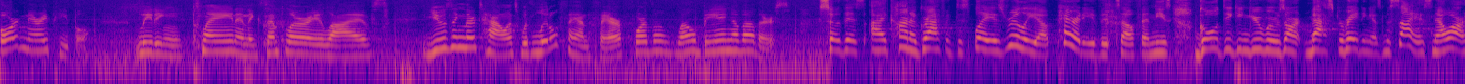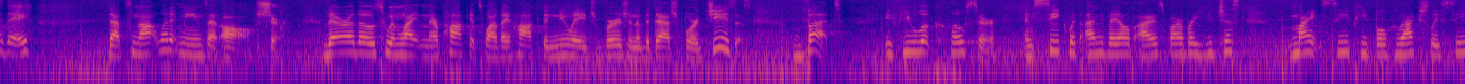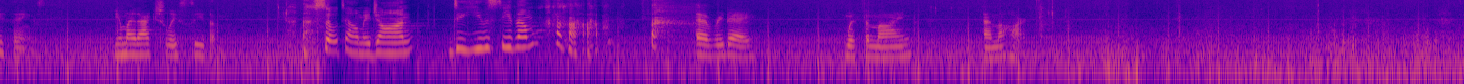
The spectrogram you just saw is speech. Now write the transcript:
Ordinary people, leading plain and exemplary lives, using their talents with little fanfare for the well-being of others. So, this iconographic display is really a parody of itself, and these gold digging gurus aren't masquerading as messiahs now, are they? That's not what it means at all, sure. There are those who enlighten their pockets while they hawk the New Age version of the dashboard Jesus. But if you look closer and seek with unveiled eyes, Barbara, you just might see people who actually see things. You might actually see them So, tell me, John, do you see them? every day with the mind and the heart.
